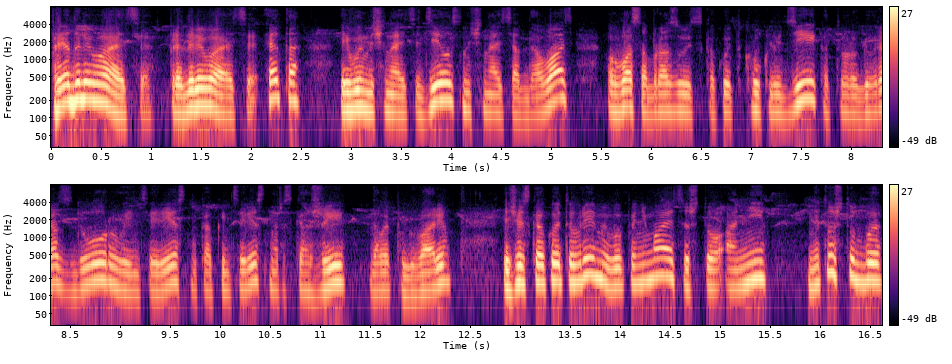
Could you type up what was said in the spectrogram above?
Преодолеваете, преодолеваете это, и вы начинаете делать, начинаете отдавать, у вас образуется какой-то круг людей, которые говорят, здорово, интересно, как интересно, расскажи, давай поговорим. И через какое-то время вы понимаете, что они не то чтобы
